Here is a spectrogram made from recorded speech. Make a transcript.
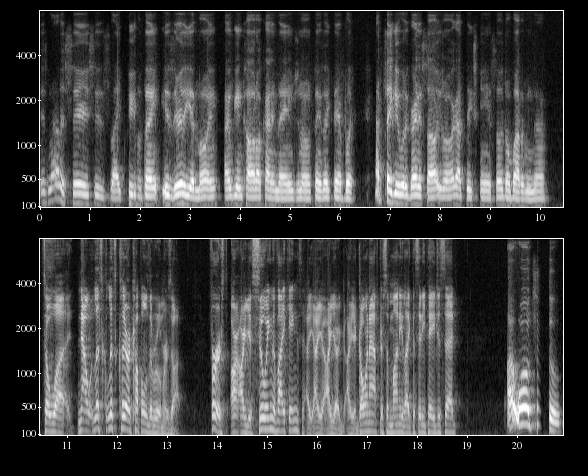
It's not as serious as like people think. It's really annoying. I'm getting called all kind of names, you know, and things like that. But I take it with a grain of salt. You know, I got thick skin, so it don't bother me now. So uh, now let's let's clear a couple of the rumors up. First, are, are you suing the Vikings? Are, are, you, are you are you going after some money like the city pages said? I want to.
